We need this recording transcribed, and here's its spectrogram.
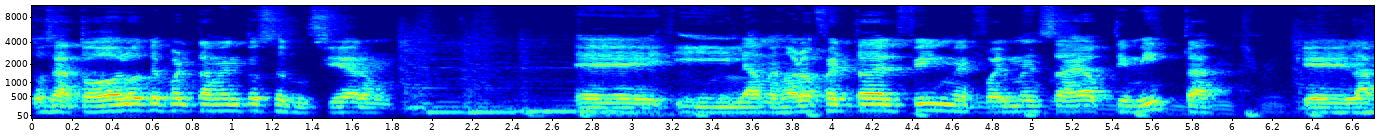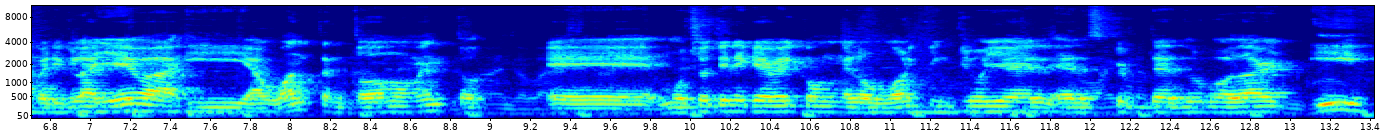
o sea, todos los departamentos se lucieron. Eh, y la mejor oferta del filme fue el mensaje optimista que la película lleva y aguanta en todo momento. Eh, mucho tiene que ver con el humor que incluye el, el script de Drew Goddard y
